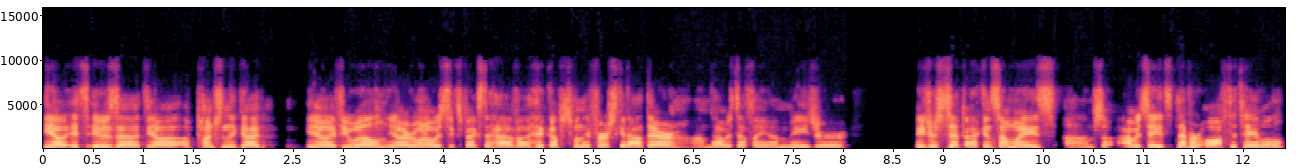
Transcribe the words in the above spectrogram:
you know it's it was a you know a punch in the gut you know, if you will. You know, everyone always expects to have uh, hiccups when they first get out there. Um, that was definitely a major, major setback in some ways. Um, so I would say it's never off the table,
